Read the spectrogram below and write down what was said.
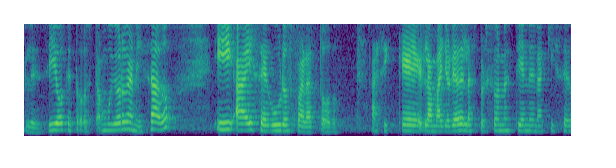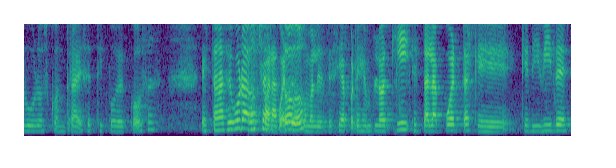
les digo que todo está muy organizado y hay seguros para todo. Así que la mayoría de las personas tienen aquí seguros contra ese tipo de cosas. Están asegurados para todo. Como les decía, por ejemplo, aquí está la puerta que, divide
